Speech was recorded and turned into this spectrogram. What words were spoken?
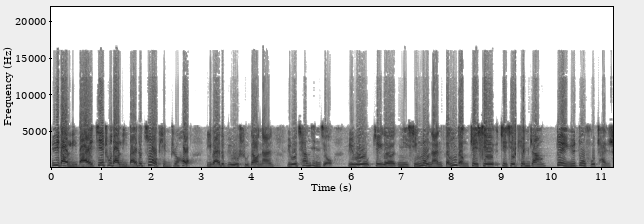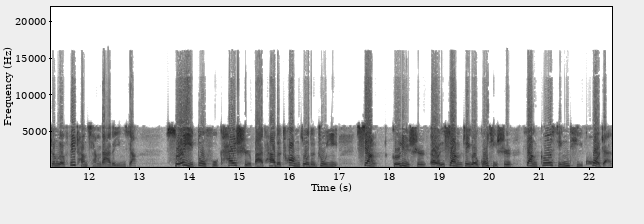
遇到李白，接触到李白的作品之后，李白的比如《蜀道难》，比如《将进酒》，比如这个《你行路难》等等这些这些篇章，对于杜甫产生了非常强大的影响。所以，杜甫开始把他的创作的注意向格律诗，呃，向这个古体诗，向歌行体扩展，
